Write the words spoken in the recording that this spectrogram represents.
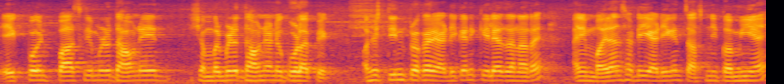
एक पॉईंट पाच किलोमीटर धावणे शंभर मीटर धावणे आणि गोळाफेक असे तीन प्रकार या ठिकाणी केल्या जाणार आहे आणि महिलांसाठी या ठिकाणी चाचणी कमी आहे.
